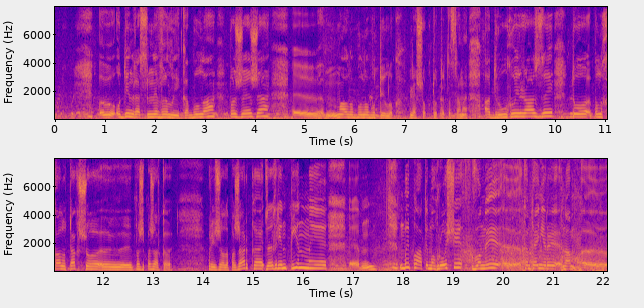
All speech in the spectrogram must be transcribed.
Е, Один раз невелика була пожежа, е, мало було бутилок, пляшок тут те саме. А другий раз то полихало так, що е, пожарка. Приїжджала пожарка. За Грінпін ми, ем, ми платимо гроші, вони е, контейнери нам е,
